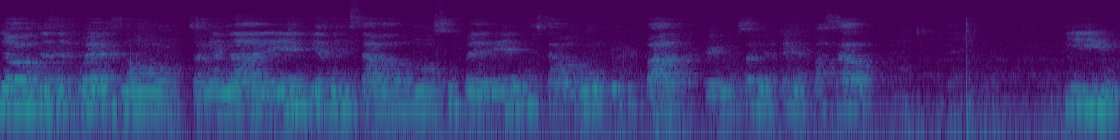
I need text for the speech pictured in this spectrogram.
yo desde el jueves no sabía nada de él, viernes y sábado no supe de él, estaba muy preocupada porque no sabía qué había pasado. Y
